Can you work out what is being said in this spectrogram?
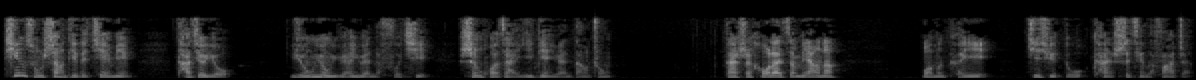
听从上帝的诫命，他就有永永远远的福气，生活在伊甸园当中。但是后来怎么样呢？我们可以继续读，看事情的发展。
